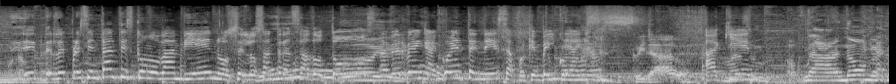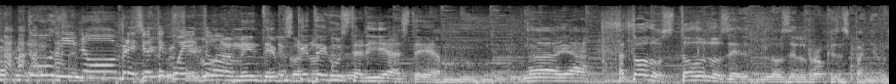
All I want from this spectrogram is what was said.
ninguna Eh, manera. representantes, ¿cómo van bien o se los han transado todos? A ver, vengan, cuenten esa, porque en 20 años. Cuidado. ¿A quién? Ah, no, mejor no. Tú di nombres, yo te cuento. Seguramente. ¿Qué, pues, ¿qué te gustaría, este? am, No, ya. a todos, todos los, de, los del rock en español.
